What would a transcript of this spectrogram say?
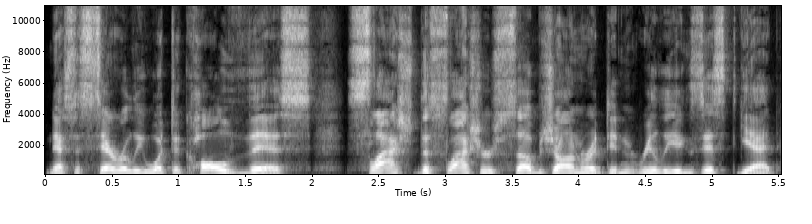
necessarily what to call this slash the slasher subgenre didn't really exist yet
